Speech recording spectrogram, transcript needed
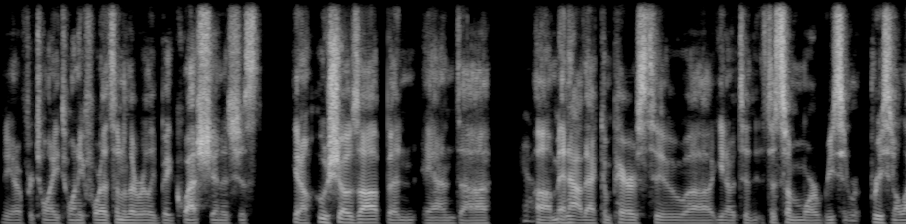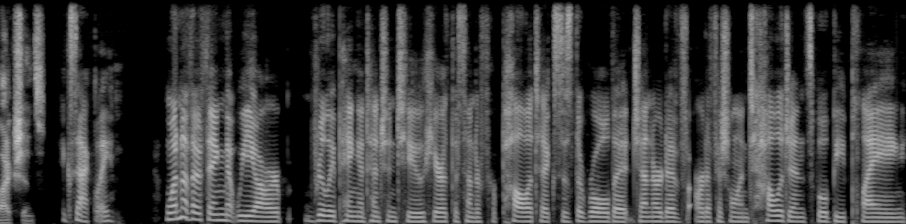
you know, for 2024. That's another really big question. It's just, you know, who shows up and, and, uh, yeah. um, and how that compares to, uh, you know, to, to some more recent, recent elections. Exactly. One other thing that we are really paying attention to here at the Center for Politics is the role that generative artificial intelligence will be playing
